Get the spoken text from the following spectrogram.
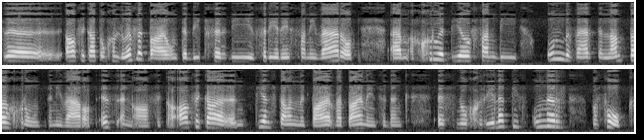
uh, Afrika het ongelooflik baie om te bied vir die vir die res van die wêreld. Ehm um, 'n groot deel van die onbewerkte landbougrond in die wêreld is in Afrika. Afrika in teenstelling met baie wat baie mense dink is nog relatief onderbevolk.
